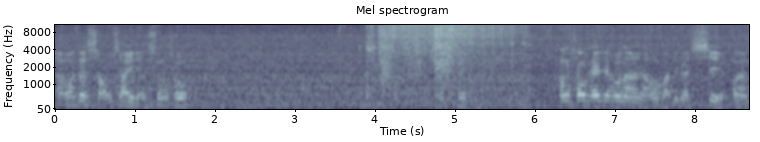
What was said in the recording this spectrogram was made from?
然后再少下一点生抽。OK，汤烧开之后呢，然后把这个蟹放下去。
